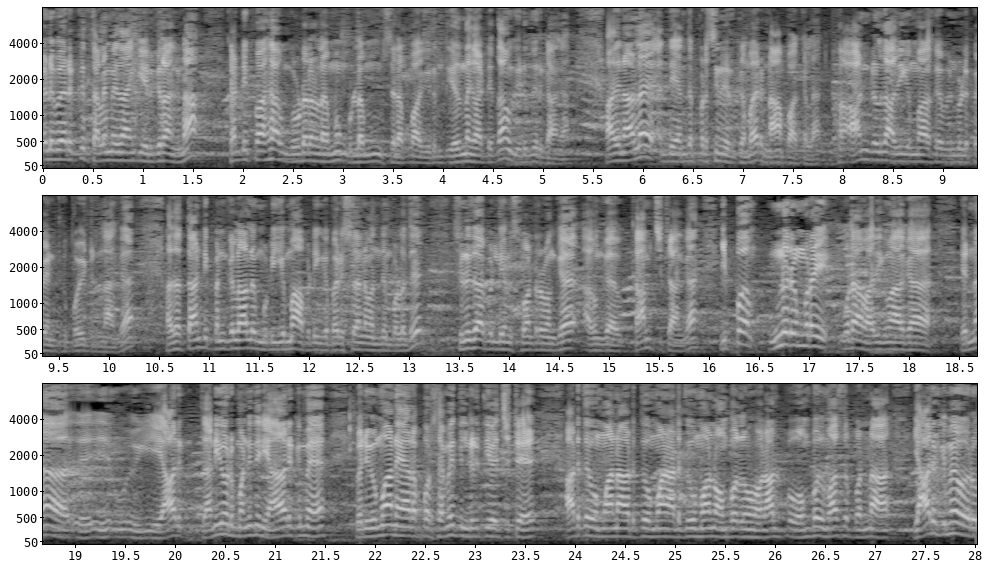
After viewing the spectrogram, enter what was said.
ஏழு பேருக்கு தலைமை தாங்கி இருக்கிறாங்கன்னா கண்டிப்பாக அவங்க உடல்நலமும் உள்ளமும் சிறப்பாக இருந்து இருந்த காட்டி தான் அவங்க இருந்திருக்காங்க. அதனால இந்த எந்த பிரச்சனையும் இருக்கிற மாதிரி நான் பார்க்கல ஆண்கள் தான் அதிகமாக விண்வெளி பயணத்துக்கு போயிட்டு இருந்தாங்க. அதை தாண்டி பெண்களால் முடியுமா அப்படிங்கிற பரிசோதனை வந்த பொழுது சுனிதா வில்லியம்ஸ் போன்றவங்க அவங்க காமிச்சிட்டாங்க. இப்போ இன்னொரு முறை கூட அதிகமாக என்ன அஹ், யாரு தனி ஒரு மனிதன் யாருக்குமே இப்போ விமானம் ஏற போகிற சமயத்தில் நிறுத்தி வச்சுட்டு அடுத்த விமானம் அடுத்த விமானம் அடுத்த விமானம் ஒன்பது நாள் ஒன்பது மாதம் பண்ணால் யாருக்குமே ஒரு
